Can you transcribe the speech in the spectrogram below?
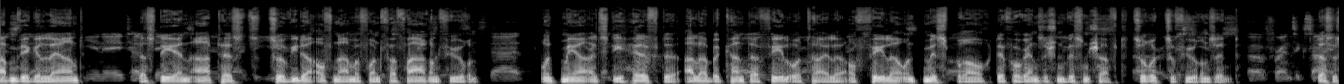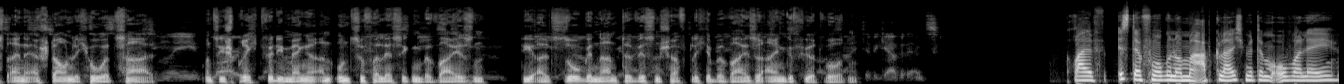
haben wir gelernt, dass DNA-Tests zur Wiederaufnahme von Verfahren führen und mehr als die Hälfte aller bekannter Fehlurteile auf Fehler und Missbrauch der forensischen Wissenschaft zurückzuführen sind. Das ist eine erstaunlich hohe Zahl und sie spricht für die Menge an unzuverlässigen Beweisen, die als sogenannte wissenschaftliche Beweise eingeführt wurden. Ralf, ist der vorgenommene Abgleich mit dem Overlay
